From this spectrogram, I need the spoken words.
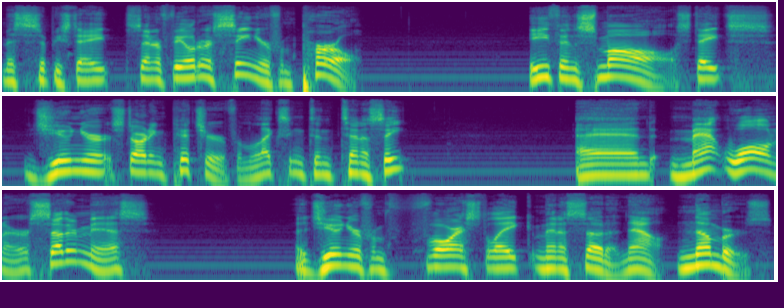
Mississippi State center fielder, a senior from Pearl. Ethan Small, State's junior starting pitcher from Lexington, Tennessee. And Matt Wallner, Southern Miss, a junior from Forest Lake, Minnesota. Now, numbers.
